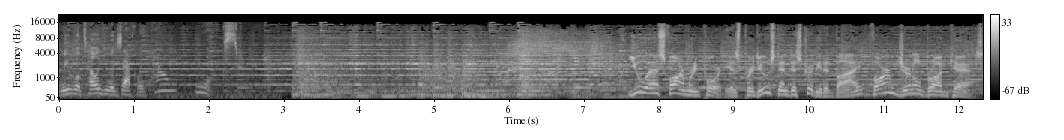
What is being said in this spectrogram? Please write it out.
We will tell you exactly how next. U.S. Farm Report is produced and distributed by Farm Journal Broadcast.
